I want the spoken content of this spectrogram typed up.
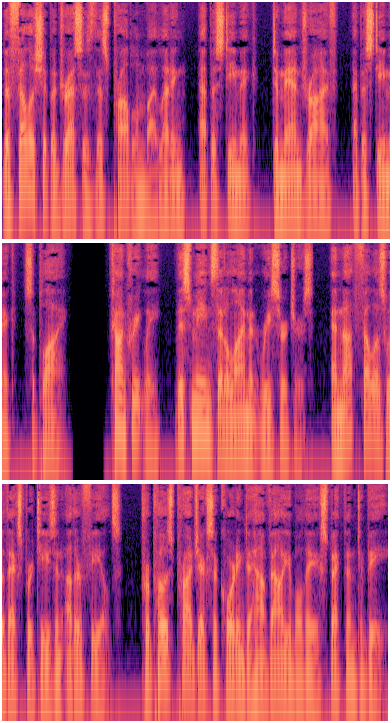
The Fellowship addresses this problem by letting epistemic, demand drive, epistemic, supply. Concretely, this means that alignment researchers, and not fellows with expertise in other fields, propose projects according to how valuable they expect them to be.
